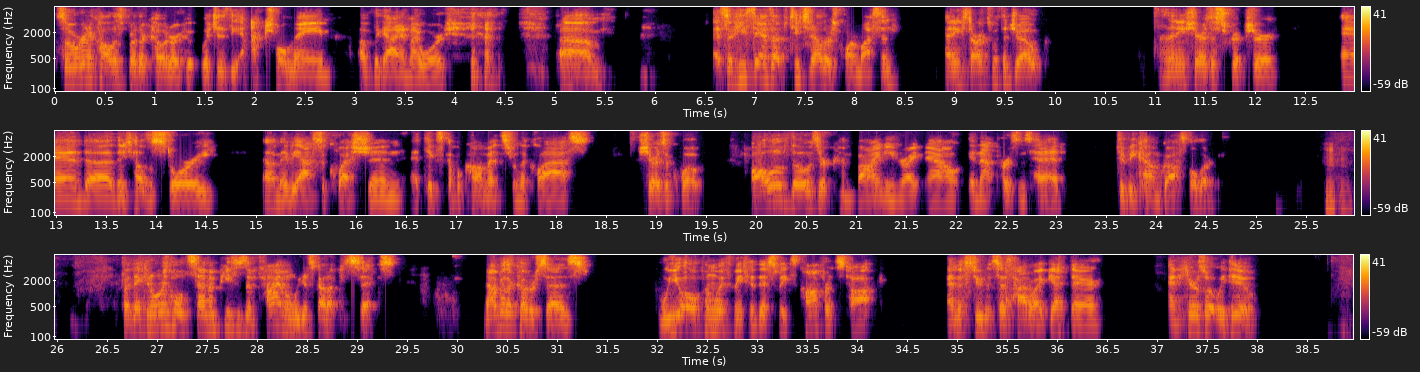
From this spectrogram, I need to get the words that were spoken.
So we're going to call this brother Coder, which is the actual name of the guy in my ward. um, so he stands up to teach an elders quorum lesson, and he starts with a joke, and then he shares a scripture, and uh, then he tells a story, uh, maybe asks a question, and takes a couple comments from the class, shares a quote. All of those are combining right now in that person's head to become gospel learning. Mm-hmm. But they can only hold seven pieces at a time, and we just got up to six. Now, Brother Coder says, Will you open with me to this week's conference talk? And the student says, How do I get there? And here's what we do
